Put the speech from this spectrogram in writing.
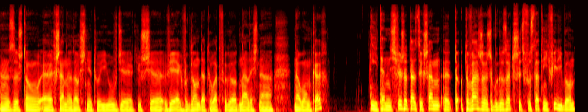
E, zresztą e, chrzan rośnie tu i ówdzie. Jak już się wie, jak wygląda, to łatwo go odnaleźć na, na łąkach. I ten świeżo tarty chrzan, e, to, to, ważne, żeby go zatrzeć w ostatniej chwili, bo on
